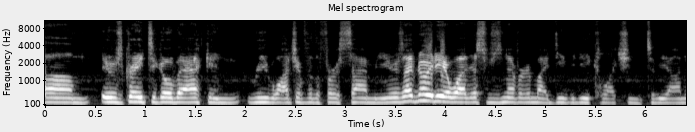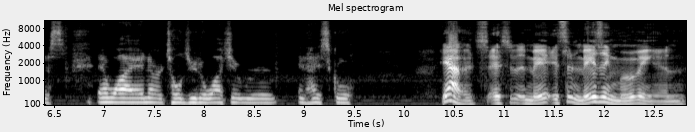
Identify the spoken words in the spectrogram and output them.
Um, it was great to go back and rewatch it for the first time in years. I have no idea why this was never in my DVD collection, to be honest, and why I never told you to watch it when we were in high school. Yeah, it's it's an ama- it's an amazing movie, and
